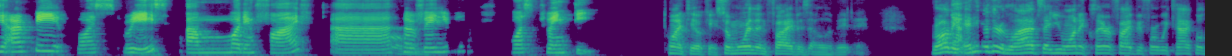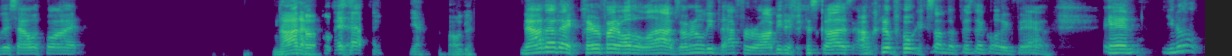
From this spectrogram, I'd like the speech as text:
CRP was raised, um, more than 5. Uh, oh. Her value was 20. 20, okay. So more than 5 is elevated. Robbie, Yeah. any other labs that you want to clarify before we tackle this aliquot? Nada. No. I- I- yeah, all good. Now that I've clarified all the labs, I'm going to leave that for Robbie to discuss. I'm going to focus on the physical exam. And, you know,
